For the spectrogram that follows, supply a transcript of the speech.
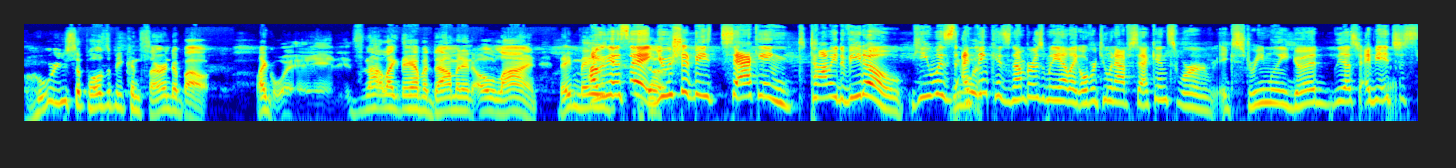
who are you supposed to be concerned about? Like it's not like they have a dominant O line. They made. I was gonna say the, you should be sacking Tommy DeVito. He was, he I think his numbers when he had like over two and a half seconds were extremely good. Yes, I mean it's just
